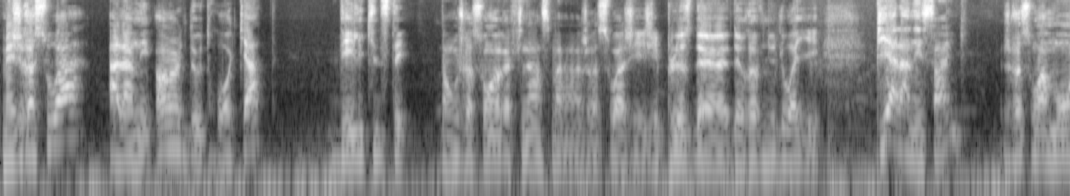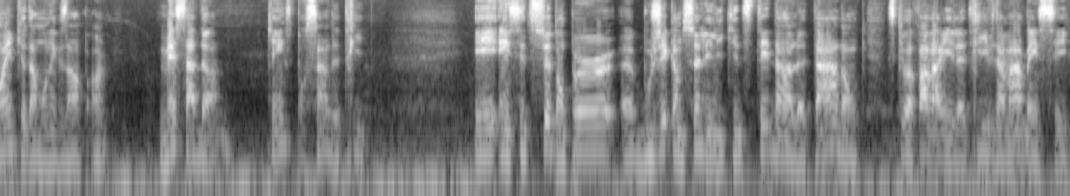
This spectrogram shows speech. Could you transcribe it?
mais je reçois à l'année 1, 2, 3, 4 des liquidités. Donc, je reçois un refinancement, je reçois, j'ai plus de revenus de loyer. Puis à l'année 5, je reçois moins que dans mon exemple 1. Mais ça donne 15% de tri. Et ainsi de suite. On peut euh, bouger comme ça les liquidités dans le temps. Donc, ce qui va faire varier le tri, évidemment, ben, c'est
